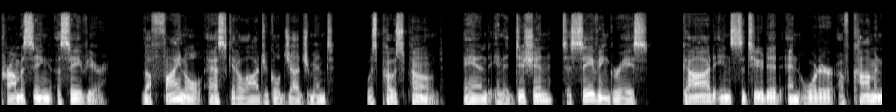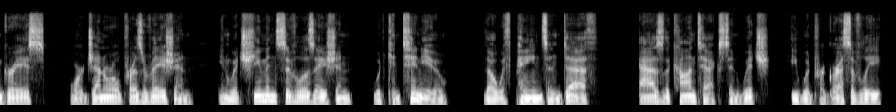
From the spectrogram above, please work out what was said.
promising a Savior. The final eschatological judgment was postponed, and in addition to saving grace, God instituted an order of common grace or general preservation in which human civilization would continue, though with pains and death, as the context in which he would progressively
